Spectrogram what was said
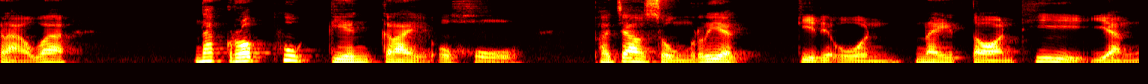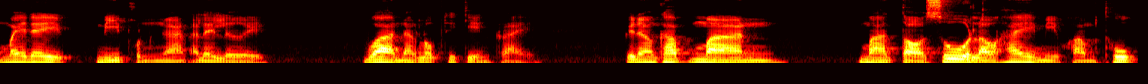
กล่าวว่า นักรบผู้เกียงไกรโอ้โห พระเจ้าทรงเรียกกิเดโอนในตอนที่ยังไม่ได้มีผลงานอะไรเลย ว่านักรบที่เกียงไกร พี่น้องครับมารมาต่อสู้เราให้มีความทุกข์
